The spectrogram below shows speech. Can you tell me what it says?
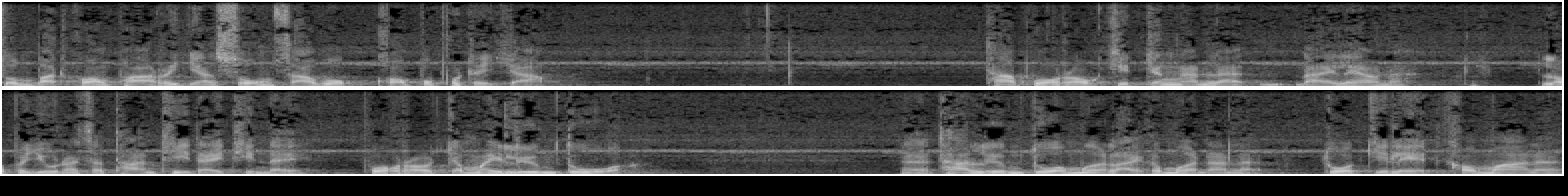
สมบัติของพระอริยสงสาวกของพระพุทธเจ้า ถ้าพวกเราคิดอย่างนั้นแล้วได้แล้วนะ เราไปอยู่นสถานที่ใดที่ใดพวกเราจะไม่ลืมตัว ถ้าลืมตัวเมื่อไหร่ก็เมื่อนั้นแหละตัวกิเลสเข้ามาแล้ว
